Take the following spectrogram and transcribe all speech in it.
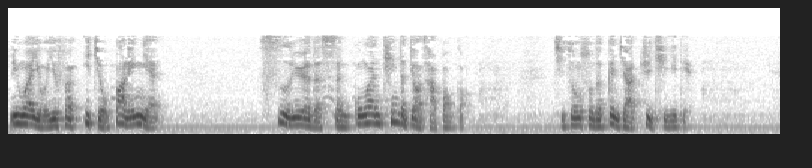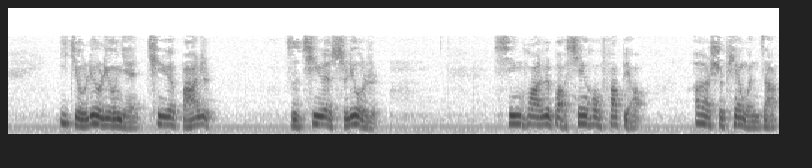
另外有一份一九八零年四月的省公安厅的调查报告，其中说的更加具体一点。一九六六年七月八日至七月十六日，《新华日报》先后发表二十篇文章，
